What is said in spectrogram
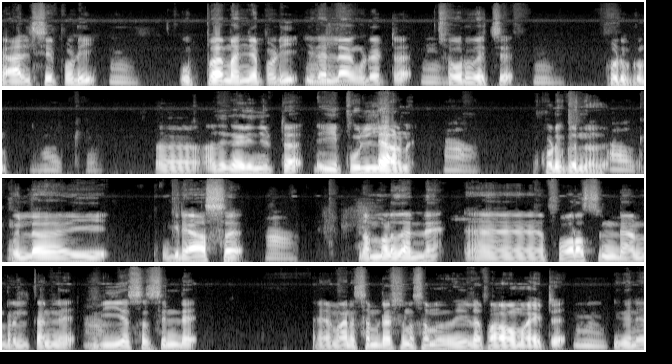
കാൽസ്യപ്പൊടി. ഉപ്പ് മഞ്ഞപ്പൊടി ഇതെല്ലാം കൂടെ ഇട്ട് ചോറ് വെച്ച് കൊടുക്കും. അത് കഴിഞ്ഞിട്ട് ഈ പുല്ലാണ് കൊടുക്കുന്നത്. പുല്ല ഈ ഗ്രാസ് നമ്മൾ തന്നെ ഫോറസ്റ്റിന്റെ അണ്ടറിൽ തന്നെ. വി എസ് എസിന്റെ വനസംരക്ഷണ സമിതിയുടെ ഭാഗമായിട്ട് ഇതിനെ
